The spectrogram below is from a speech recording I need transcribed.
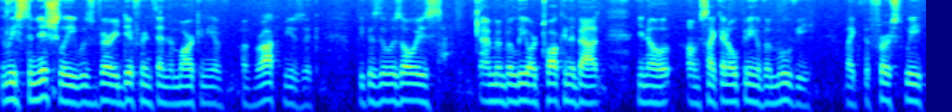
at least initially was very different than the marketing of, of rock music because there was always i remember Lyor talking about you know um, it's like an opening of a movie like the first week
